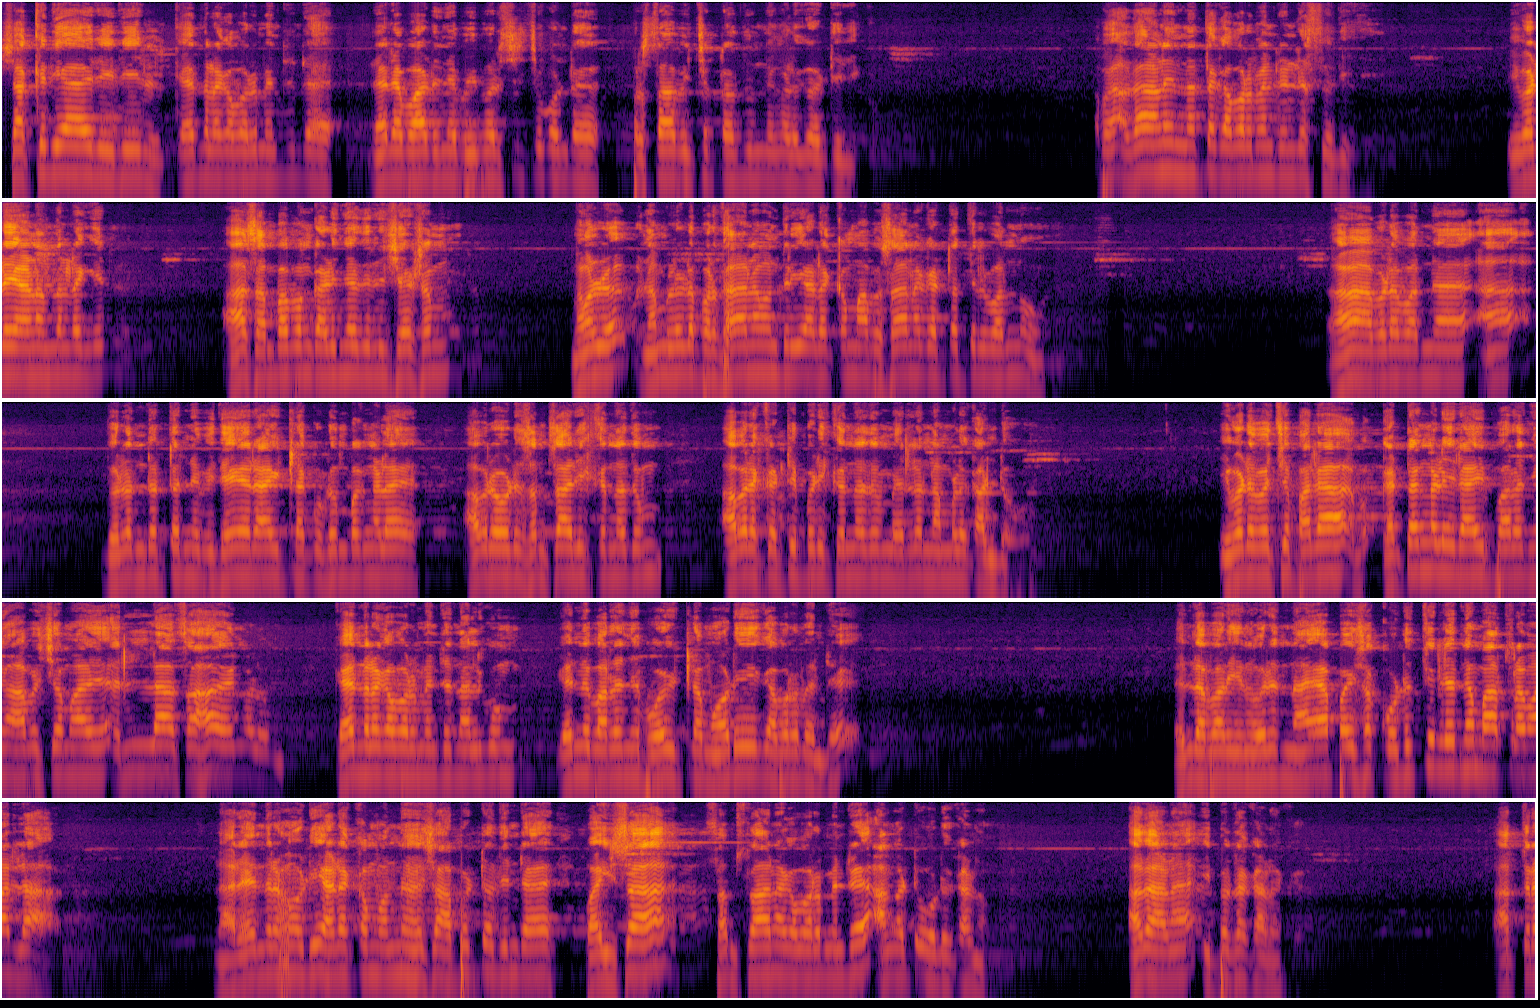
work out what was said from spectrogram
ശക്തിയായ രീതിയിൽ കേന്ദ്ര ഗവൺമെന്റിന്റെ നിലപാടിനെ വിമർശിച്ചുകൊണ്ട് പ്രസ്താവിച്ചിട്ടതും നിങ്ങൾ കേട്ടിരിക്കും. അപ്പോൾ അതാണ് ഇന്നത്തെ ഗവൺമെന്റിന്റെ സ്ഥിതി. ഇവിടെയാണെന്നുണ്ടെങ്കിൽ ആ സംഭവം കഴിഞ്ഞതിന് ശേഷം നമ്മൾ നമ്മളുടെ പ്രധാനമന്ത്രി അടക്കം അവസാന ഘട്ടത്തിൽ വന്നു. ആ അവിടെ വന്ന ആ ദുരന്തത്തിന് വിധേയരായിട്ടുള്ള കുടുംബങ്ങളെ അവരോട് സംസാരിക്കുന്നതും അവരെ കെട്ടിപ്പിടിക്കുന്നതും എല്ലാം നമ്മൾ കണ്ടു. ഇവിടെ വെച്ച് പല ഘട്ടങ്ങളിലായി പറഞ്ഞു ആവശ്യമായ എല്ലാ സഹായങ്ങളും കേന്ദ്ര ഗവൺമെന്റ് നൽകും എന്ന് പറഞ്ഞ് പോയിട്ടുള്ള മോഡി ഗവൺമെന്റ് എന്താ പറയുന്നത്? ഒരു നയാ പൈസ കൊടുത്തില്ലെന്ന് മാത്രമല്ല നരേന്ദ്രമോദി അടക്കം വന്ന് ശാപ്പിട്ടതിന്റെ പൈസ സംസ്ഥാന ഗവൺമെന്റ് അങ്ങോട്ട് കൊടുക്കണം. അതാണ് ഇപ്പോഴത്തെ കണക്ക്. അത്ര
